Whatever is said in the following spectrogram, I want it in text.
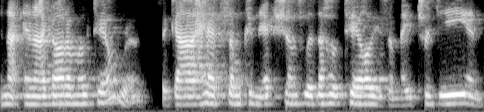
and I, and I got a motel room. The guy had some connections with the hotel. He's a maitre d, and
